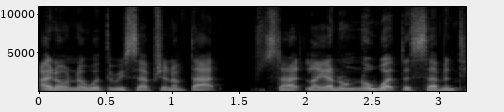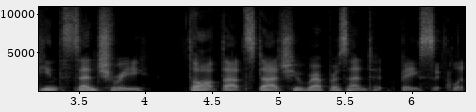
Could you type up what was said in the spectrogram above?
I don't know what the reception of that stat like I don't know what the 17th century thought that statue represented basically.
